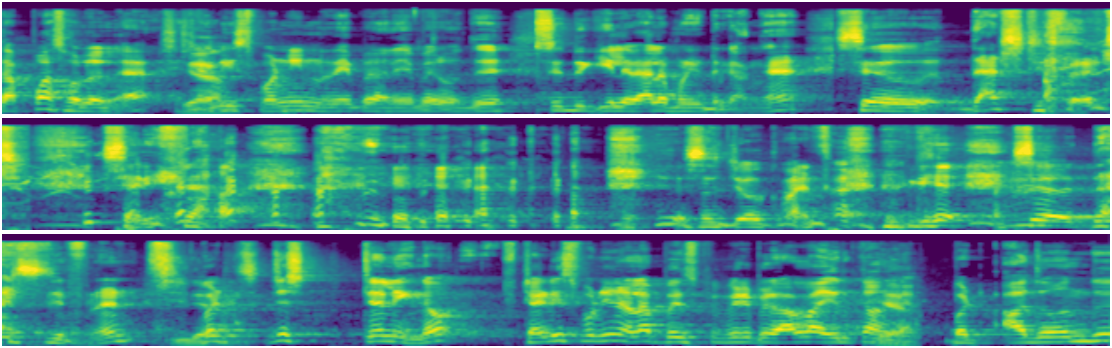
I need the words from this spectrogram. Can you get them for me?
தப்பாக சொல்லலை. ஸ்டடீஸ் பண்ணி நிறைய பேர் நிறைய பேர் வந்து சித்து கீழே வேலை பண்ணிட்டு இருக்காங்க. ஸோ தட்ஸ் டிஃப்ரெண்ட் சரிங்களா? Joke man so that's different but just telling no studies பண்ணி நல்லா பெருசு பெரிய பெரிய ஆளாக இருக்காங்க. பட் அது வந்து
